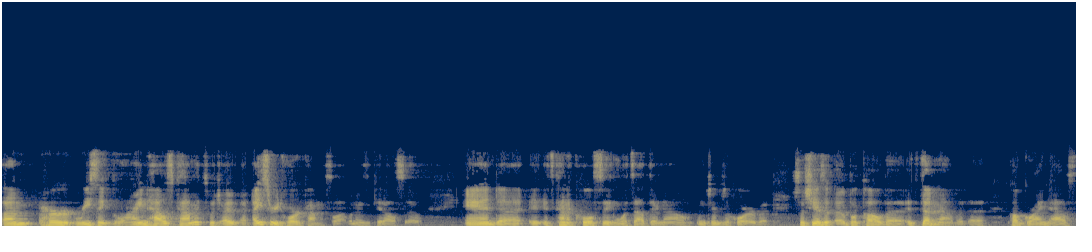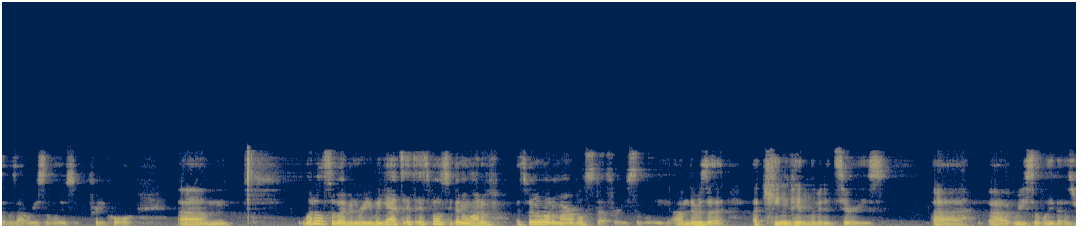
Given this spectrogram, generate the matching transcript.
um, her recent Grindhouse comics, which I, I used to read horror comics a lot when I was a kid, also, and uh, it, it's kind of cool seeing what's out there now in terms of horror. But so she has a, a book called uh, it's done now, but uh, called Grindhouse that was out recently. It's pretty cool. Um, what else have I been reading? But yeah, it's, it's, mostly been a lot of it's been a lot of Marvel stuff recently. Um, there was a, a Kingpin limited series uh, uh, recently that was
